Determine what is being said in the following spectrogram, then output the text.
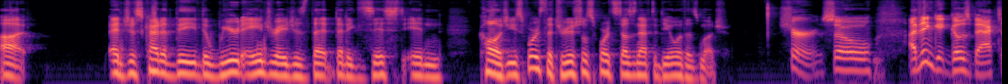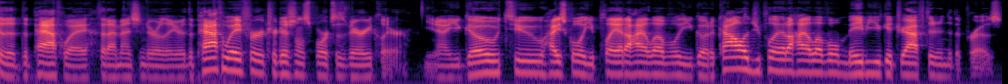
uh and just kind of the the weird age ranges that that exist in college esports that traditional sports doesn't have to deal with as much Sure. So I think it goes back to the, the pathway that I mentioned earlier. The pathway for traditional sports is very clear. You know, you go to high school, you play at a high level, you go to college, you play at a high level, maybe you get drafted into the pros.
